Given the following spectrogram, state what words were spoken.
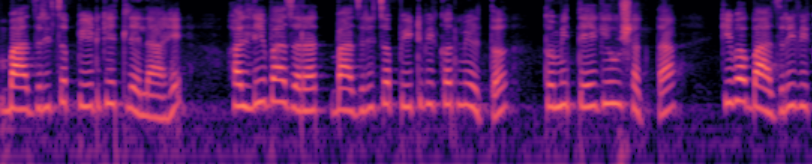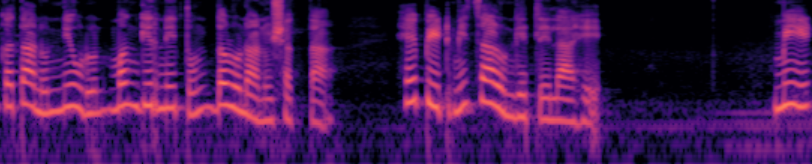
बाजरीचं पीठ घेतलेलं आहे. हल्ली बाजारात बाजरीचं पीठ विकत मिळतं तुम्ही ते घेऊ शकता किंवा बाजरी विकत आणून निवडून मग गिरणीतून दळून आणू शकता. हे पीठ मी चाळून घेतलेलं आहे. मीठ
